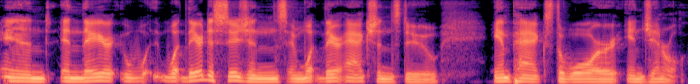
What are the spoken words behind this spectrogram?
and and their wh- what their decisions and what their actions do impacts the war in general.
